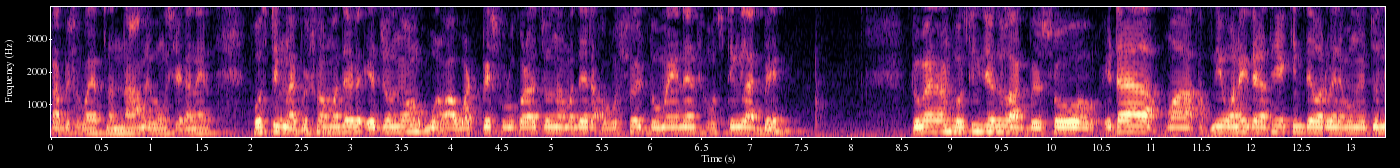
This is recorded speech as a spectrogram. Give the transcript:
পাবে সবাই আপনার নাম এবং সেখানে হোস্টিং লাগবে। সো আমাদের এর জন্য ওয়ার্ডপে শুরু করার জন্য আমাদের অবশ্যই ডোমেন অ্যান্ড হোস্টিং লাগবে। ডোমেন অ্যান্ড হোস্টিং যেহেতু লাগবে সো এটা আপনি অনেক জায়গা থেকে কিনতে পারবেন এবং এর জন্য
